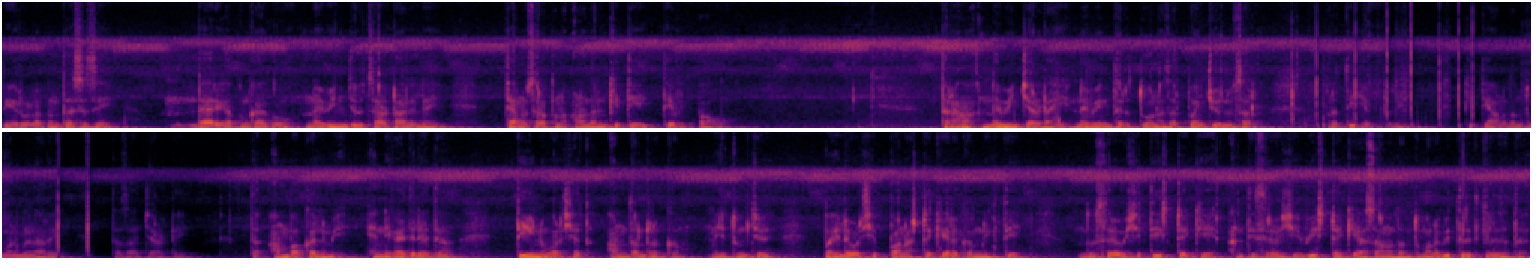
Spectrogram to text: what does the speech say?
पेरूला पण तसंच आहे. डायरेक्ट आपण काय करू? नवीन जो चार्ट आलेला आहे त्यानुसार आपण अनुदान किती ते पाहू. तर हा नवीन चार्ट आहे. नवीन तर दोन हजार पंचवीसनुसार प्रति हेक्टरी किती अनुदान तुम्हाला मिळणार आहे? तसा चार्ट आहे. तर आंबा कलमे ह्यांनी काय दिलं आहे तीन वर्षात अनुदान रक्कम म्हणजे तुमचे पहिल्या वर्षी पन्नास टक्के रक्कम निघते दुसऱ्या वर्षी तीस टक्के आणि तिसऱ्या वर्षी वीस टक्के असं अनुदान तुम्हाला वितरित केलं जातं.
